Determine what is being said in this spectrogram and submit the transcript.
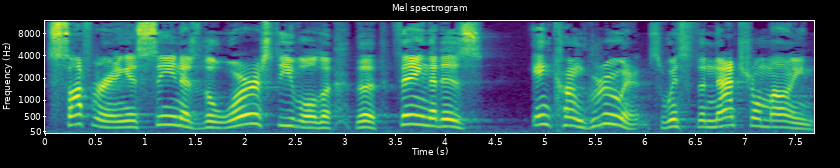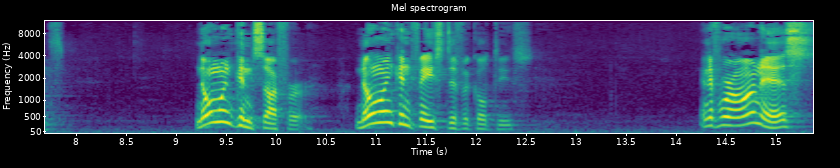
Suffering is seen as the worst evil, the, the thing that is incongruent with the natural mind. No one can suffer. No one can face difficulties. And if we're honest,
